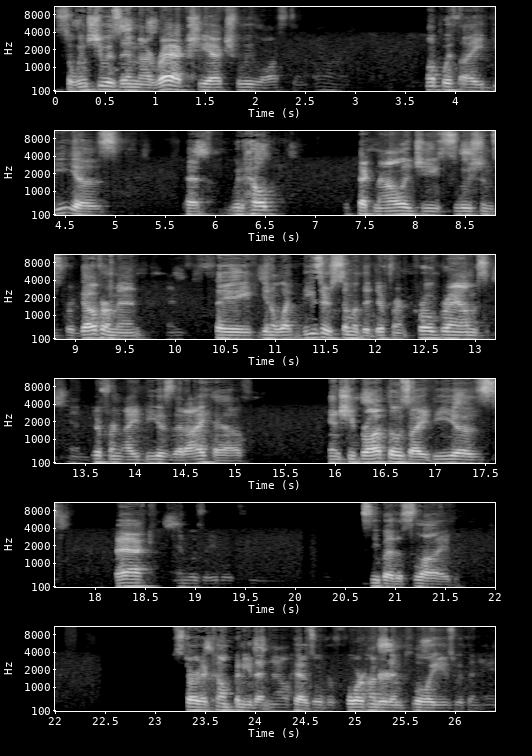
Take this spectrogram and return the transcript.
So when she was in Iraq, she actually lost an arm. Up with ideas that would help the technology solutions for government and say, you know what, these are some of the different programs and different ideas that I have. And she brought those ideas back and was able to see by the slide, start a company that now has over 400 employees with an annual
